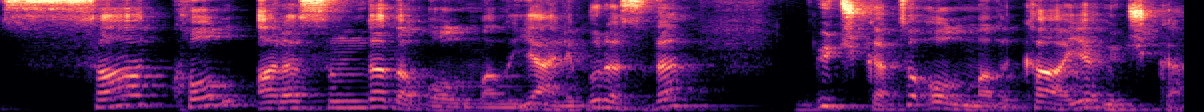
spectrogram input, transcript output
sağ kol arasında da olmalı. Yani burası da 3 katı olmalı. K'ya 3K.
